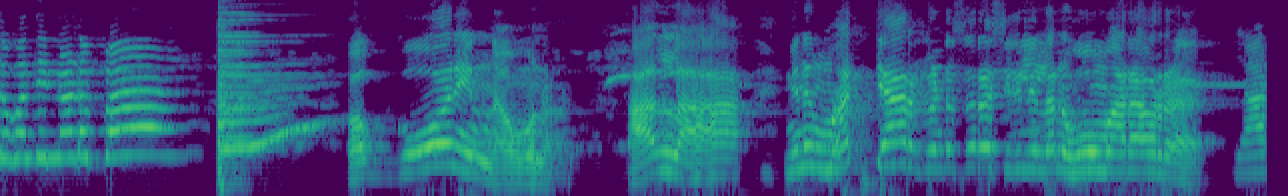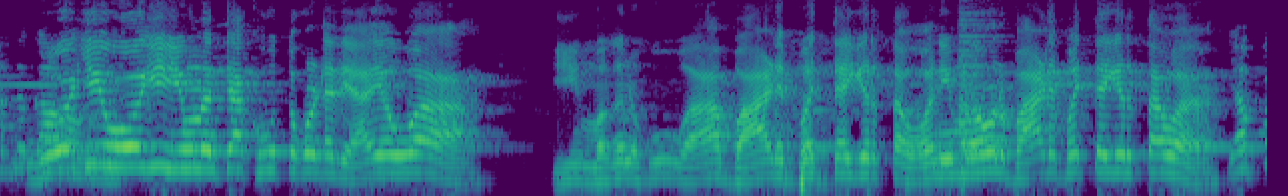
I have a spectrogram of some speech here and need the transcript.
ತಗೊಂಡಿನ್ ನೋಡಪ್ಪ. ಹೋಗೋ ನಿನ್ನ ಅವನ. ಅಲ್ಲ ನಿನಗ್ ಮತ್ತಾರ ಗಂಡಸರ ಸಿಗ್ಲಿಲ್ಲ ಹೂ ಮಾರವ್ರ. ಅವ್ರ ಹೋಗಿ ಹೋಗಿ ಇವನಂತ ಯಾಕೆ ಹೂ ತಗೊಂಡದ್ಯಾ ಯವ್ವ? ಈ ಮಗನ ಹೂವ ಬಾಡಿ ಬತ್ತಿಯಾಗಿರ್ತಾವ ನಿಮ್ಮ ಅವನ ಬಾಡಿ ಬತ್ತಿಯಾಗಿರ್ತಾವ ಯಪ್ಪ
